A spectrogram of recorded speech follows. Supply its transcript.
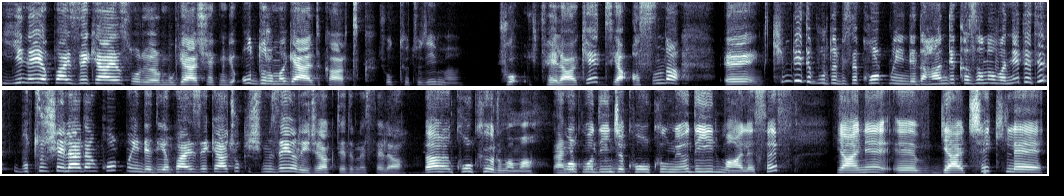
yine yapay zekaya soruyorum bu gerçek mi diye. O duruma geldik artık. Çok kötü değil mi? Çok felaket ya aslında e, kim dedi burada bize korkmayın dedi. Hande Kazanova ne dedi? Bu tür şeylerden korkmayın dedi. Yapay zeka çok işimize yarayacak dedi mesela. Ben korkuyorum ama. Ben de Korkma deyince korkulmuyor değil maalesef. Yani e, gerçekle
